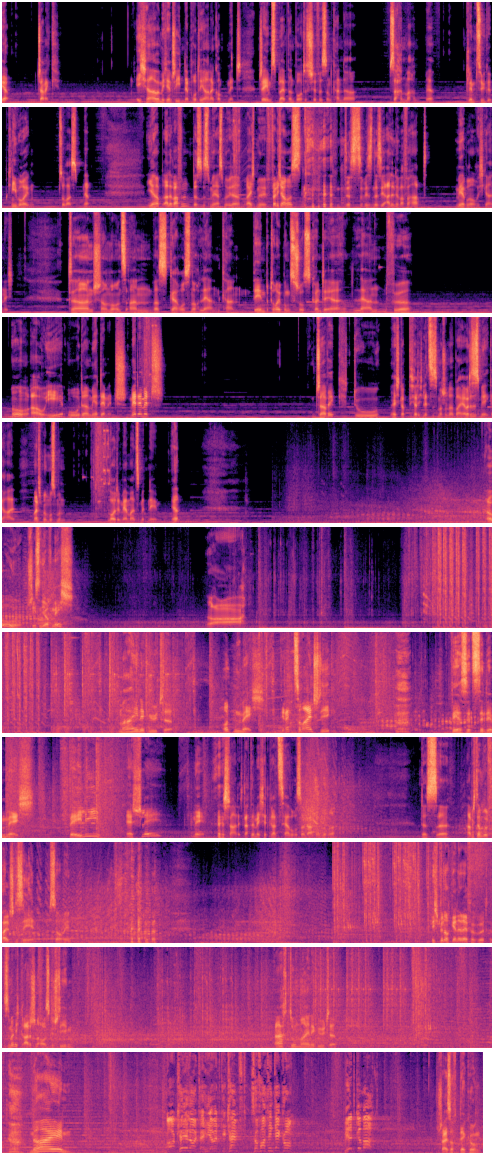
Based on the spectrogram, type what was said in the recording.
Ja, Javik. Ich habe mich entschieden, der Proteaner kommt mit. James bleibt an Bord des Schiffes und kann da Sachen machen, ja. Klimmzüge, Kniebeugen, sowas, ja. Ihr habt alle Waffen, das ist mir erstmal wieder, reicht mir völlig aus, das zu wissen, dass ihr alle eine Waffe habt. Mehr brauche ich gar nicht. Dann schauen wir uns an, was Garus noch lernen kann. Den Betäubungsschuss könnte er lernen für... Oh, AOE oder mehr Damage. Mehr Damage! Javik, du... Ich glaube, dich hatte ich letztes Mal schon dabei, aber das ist mir egal. Manchmal muss man Leute mehrmals mitnehmen. Ja. Oh, schießen die auf mich? Ah. Meine Güte. Und ein Mech. Direkt zum Einstieg. Wer sitzt in dem Mech? Bailey? Ashley? Nee, schade. Ich dachte, Mech hätte gerade Cerberus-Soldaten umgebracht. Das, äh, habe ich dann wohl falsch gesehen. Sorry. ich bin auch generell verwirrt. Sind wir nicht gerade schon ausgestiegen? Ach du meine Güte. Nein! Sofort in Deckung. Wird gemacht! Scheiß auf Deckung.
